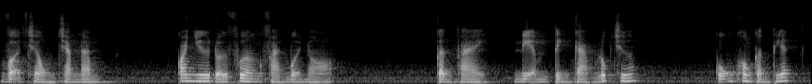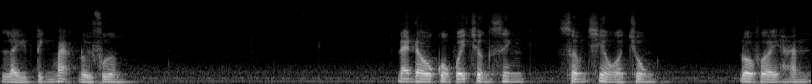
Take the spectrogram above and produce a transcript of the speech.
Vợ chồng trăm năm, Coi như đối phương phản bội nó, Cần phải niệm tình cảm lúc trước, Cũng không cần thiết lấy tính mạng đối phương. Đại đầu cùng với trường sinh Sớm chiều ở chung, Đối với hắn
